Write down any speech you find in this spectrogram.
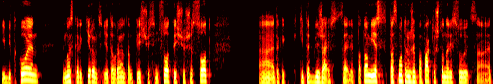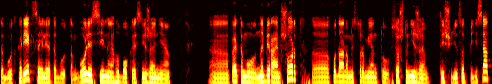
и биткоин, и мы скорректируемся где-то в районе там 1700-1600, э, это какие-то ближайшие цели. Потом, если посмотрим же по факту, что нарисуется, это будет коррекция или это будет там более сильное глубокое снижение, Э, поэтому набираем шорт э, по данному инструменту. Все, что ниже 1950, э,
